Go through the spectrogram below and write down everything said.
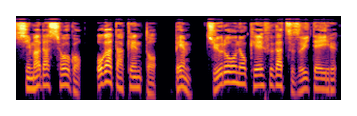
島田正吾、尾形健人、弁、十郎の系譜が続いている。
